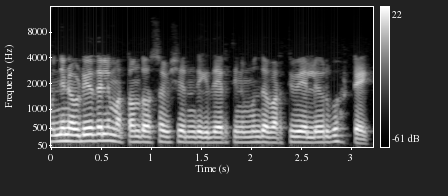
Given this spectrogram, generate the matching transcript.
ಮುಂದಿನ ವಿಡಿಯೋದಲ್ಲಿ ಮತ್ತೊಂದು ಹೊಸ ವಿಷಯದೊಂದಿಗೆ ಇರ್ತೀನಿ ಮುಂದೆ ಬರ್ತೀವಿ. ಎಲ್ಲಿವರೆಗೂ ಟೇಕ್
